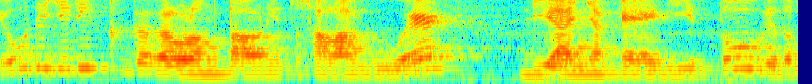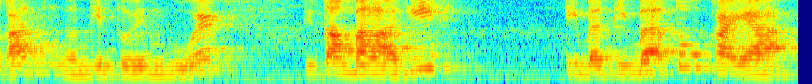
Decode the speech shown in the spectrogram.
Ya udah jadi kegagalan ulang tahun itu salah gue, dianya kayak gitu gitu kan, ngegituin gue. Ditambah lagi tiba-tiba tuh kayak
